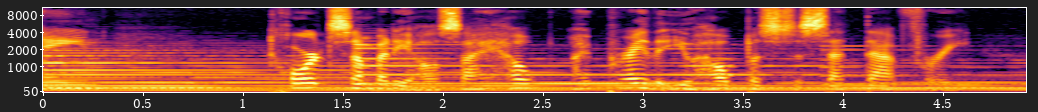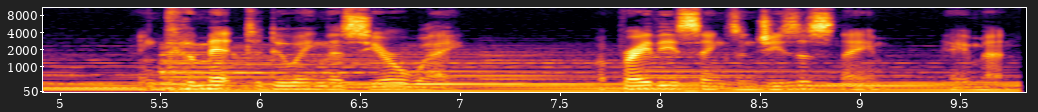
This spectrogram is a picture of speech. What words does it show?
pain towards somebody else. I help I pray that you help us to set that free commit to doing this your way. I pray these things in Jesus' name. Amen.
